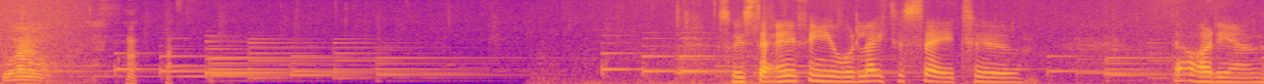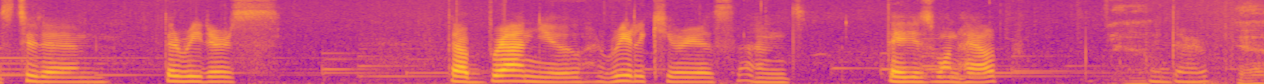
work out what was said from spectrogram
Wow. So is there anything you would like to say to the audience, to the, um, the readers that are brand new, really curious, and they just want help Yeah. with their Yeah.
